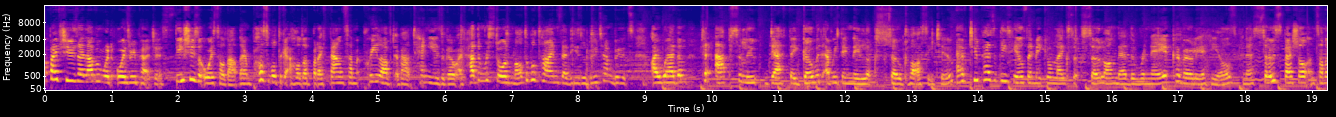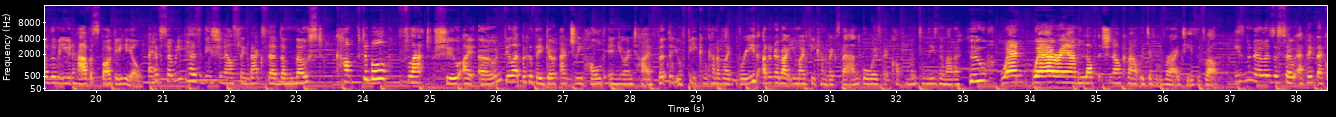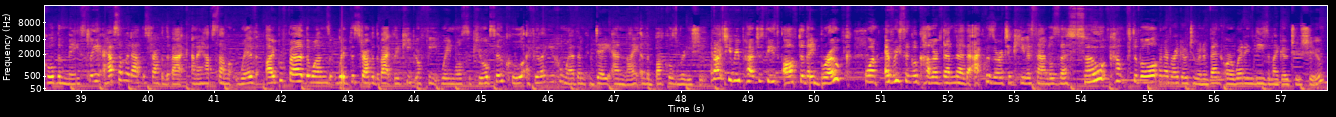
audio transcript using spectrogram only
Top 5 shoes I love and would always repurchase. These shoes are always sold out. They're impossible to get hold of, but I found some pre-loved about 10 years ago. I've had them restored multiple times. They're these Louboutin boots. I wear them to absolute death. They go with everything. They look so classy too. I have two pairs of these heels. They make your legs look so long. They're the René Caovilla heels. And they're so special and some of them even have a sparkly heel. I have so many pairs of these Chanel slingbacks. They're the most comfortable flat shoe I own. I feel like because they don't actually hold in your entire foot that your feet can kind of like breathe. I don't know about you, my feet kind of expand. Always get compliments on these no matter who, when, where I am. I love that Chanel come out with different varieties as well. These Manolos are so epic. They're called the Maysale. I have some without the strap at the back and I have some with. I prefer the ones with the strap at the back. They keep your feet way more secure. So cool. I feel like you can wear them day and night and the buckle's really chic. I've actually repurchased these after they broke. I want every single color of them. They're the Aquazzura Tequila sandals. They're so comfortable. Whenever I go to an event or a wedding, these are my go-to shoe.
